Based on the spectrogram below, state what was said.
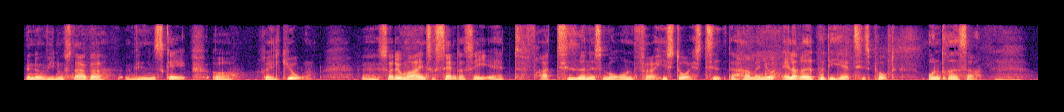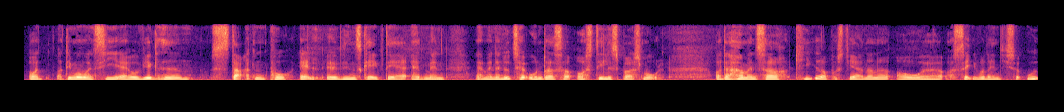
Men når vi nu snakker videnskab og religion, så er det jo meget interessant at se, at fra tidernes morgen, før historisk tid, der har man jo allerede på det her tidspunkt undret sig. Mm. Og, og det må man sige er jo i virkeligheden starten på al øh, videnskab, det er, at man, at man er nødt til at undre sig og stille spørgsmål. Og der har man så kigget op på stjernerne og, øh, og set, hvordan de så ud,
